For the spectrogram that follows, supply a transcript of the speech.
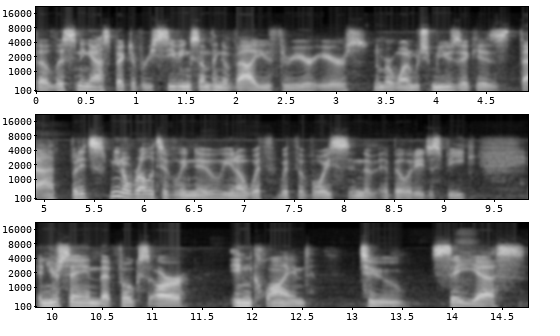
the listening aspect of receiving something of value through your ears number one which music is that but it's you know relatively new you know with with the voice and the ability to speak. And you're saying that folks are inclined to say yes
